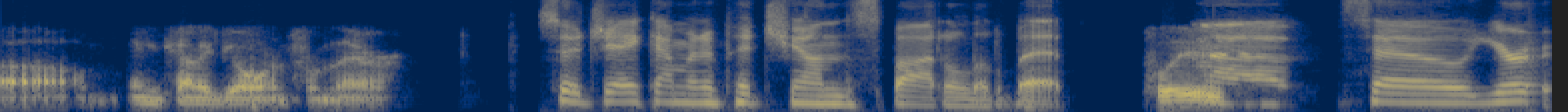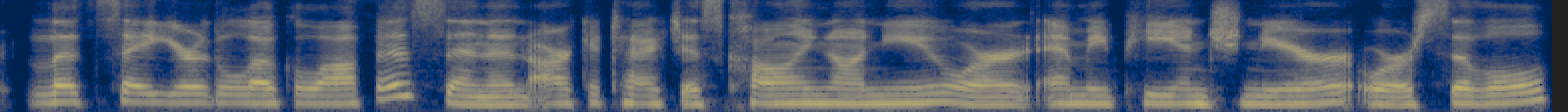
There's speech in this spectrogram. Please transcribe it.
um, and kind of going from there. So, Jake, I'm going to put you on the spot a little bit. Please. Uh, so, you're let's say you're the local office, and an architect is calling on you, or an MEP engineer, or civil.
